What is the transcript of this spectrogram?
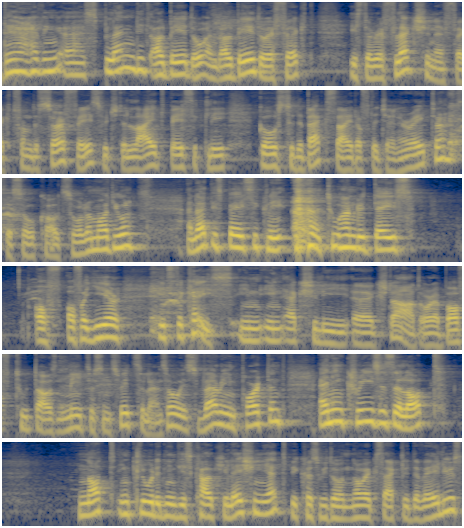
they are having a splendid albedo, and albedo effect is the reflection effect from the surface, which the light basically goes to the backside of the generator, the so-called solar module. And that is basically 200 days of, of a year. It's the case in, in actually uh, Gstaad, or above 2,000 meters in Switzerland. So it's very important and increases a lot not included in this calculation yet because we don't know exactly the values,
